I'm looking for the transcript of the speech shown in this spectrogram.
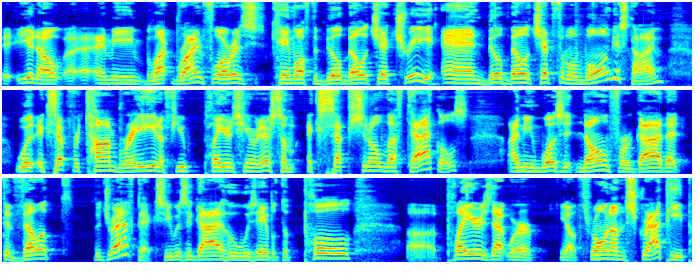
you know, I mean, Brian Flores came off the Bill Belichick tree, and Bill Belichick for the longest time, except for Tom Brady and a few players here and there, some exceptional left tackles. I mean, wasn't known for a guy that developed the draft picks. He was a guy who was able to pull uh, players that were, you know, thrown on the scrap heap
